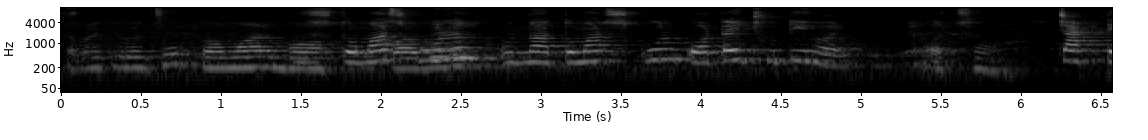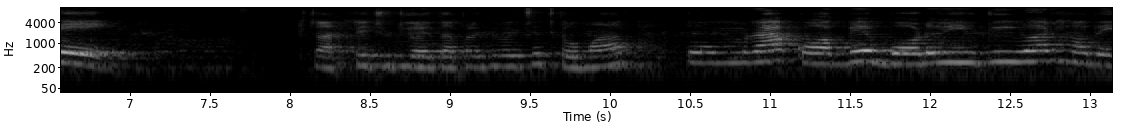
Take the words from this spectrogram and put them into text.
তারপরে কি বলছে? তোমার তোমার স্কুল? না তোমার স্কুল কটায় ছুটি হয়? আচ্ছা। চারটে। চারটে ছুটি হয় তারপরে কি বলছে? তোমার তোমরা কবে বড় ইউটিউবার হবে?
